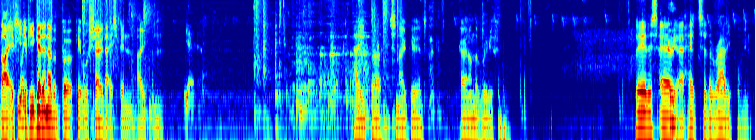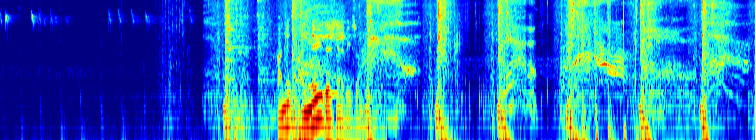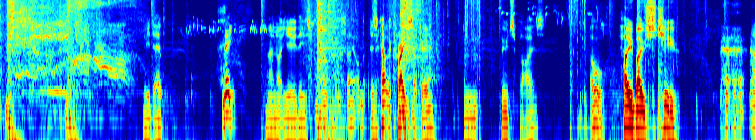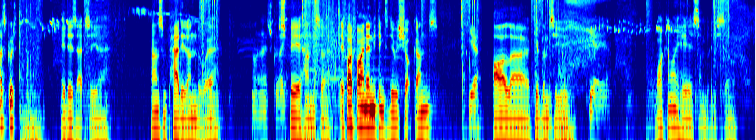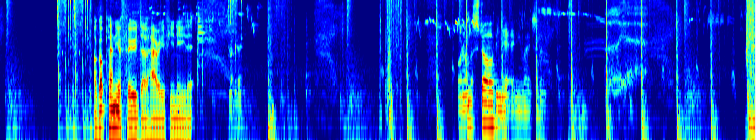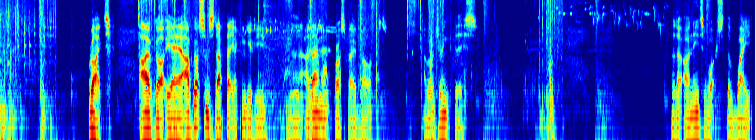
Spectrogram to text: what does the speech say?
Like if you if you get another book, it will show that it's been open. Yeah. Paper, it's no good. Going on the roof. Clear this area. Head to the rally point. I knew I knew there was going to be zombies. You dead? Me? No, not you. These. I was going to say, There's a couple of crates up here. Some food supplies. Oh, hobo stew. not. That's good. It is actually, yeah. Found some padded underwear. Oh, that's great. Spear hunter. If I find anything to do with shotguns, Yeah. I'll uh, give them to you. Yeah, yeah. Why can I hear somebody still? I've got plenty of food though, Harry, if you need it. Okay. Well, I'm not starving yet anyway, so. Right. I've got, yeah, I've got some stuff that I can give you. Uh, I don't want crossbow bolts. I will drink this. But I need to watch the weight.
